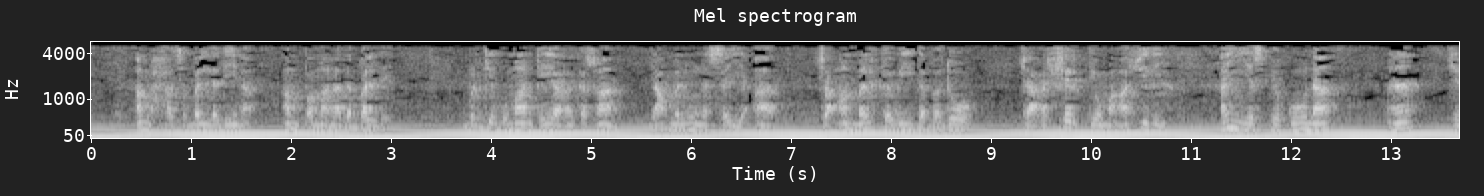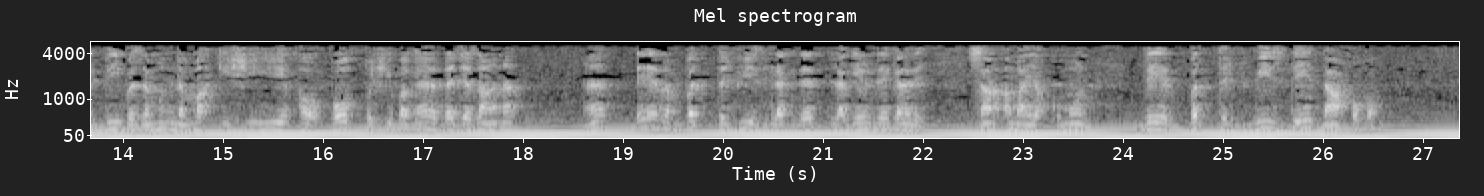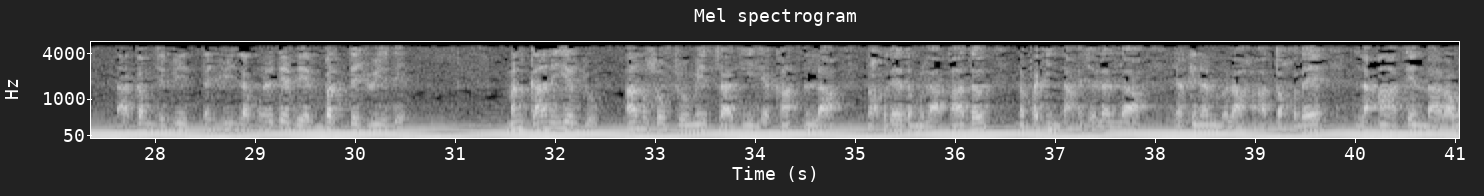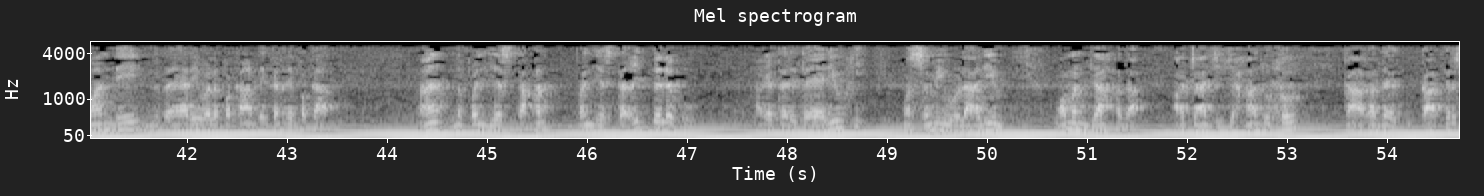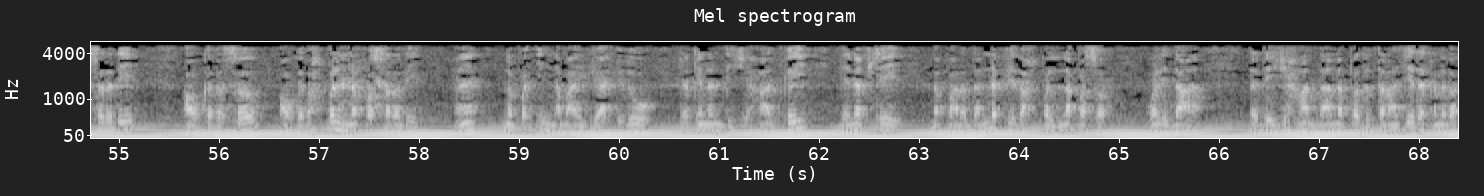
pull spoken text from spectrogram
ام حسب الذين ام په معنا د بل دي بلکې ګمان کوي هغه کسان يعملون السيئات چې عمل کوي د بدو چې شرک او معاصي دي ان یسبقونا چې دی به زمنګ نه مخ کې شي او پوت پشي بغیر د جزانا ډېر بد تجویز لګ دې لګیو دې کنه دې سا اما يحكمون ډېر بد تجویز دې دا حکم دا کم جدي تجویز لګول دې ډېر بد تجویز دې من کان يرجو هغه څوک چې امید ساتي لکه الله د خدای د ملاقات نه فإن عجل الله یقینا ملاقات خدای لا اتن دا روان دي نو تیاری ولا پکار دي کنه پکار ها نو پل یستعد پل یستعد له هغه تری تیاریو کی وسمی العلیم ومن جاهدا اچا چې جهاد وکړو کاغه د کافر سره دی او کده سو او کده خپل نفس سره دی نو په انما یجاهدو یقینا دی جهاد کوي د نفسي د پاره د نفي د خپل نفس ولدا د دې جهاد دا نه پد تراجه ده کنه دا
